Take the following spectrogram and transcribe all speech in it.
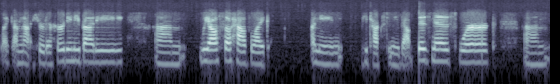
Like i'm not here to hurt anybody. Um, we also have like i mean he talks to me about business work um,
